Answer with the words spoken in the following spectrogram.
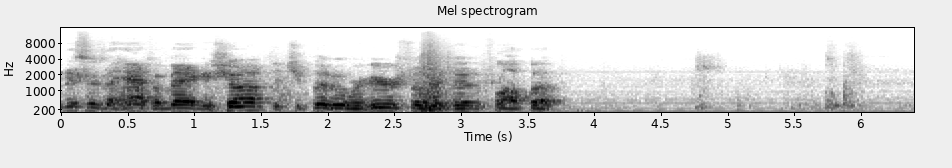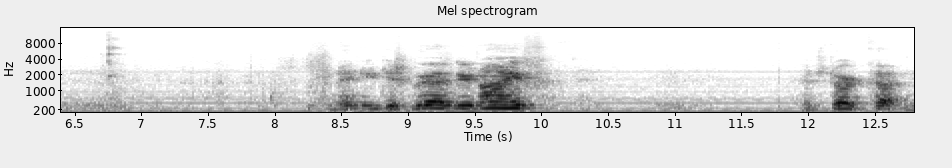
This is a half a bag of shot that you put over here so it doesn't flop up. And then you just grab your knife and start cutting.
